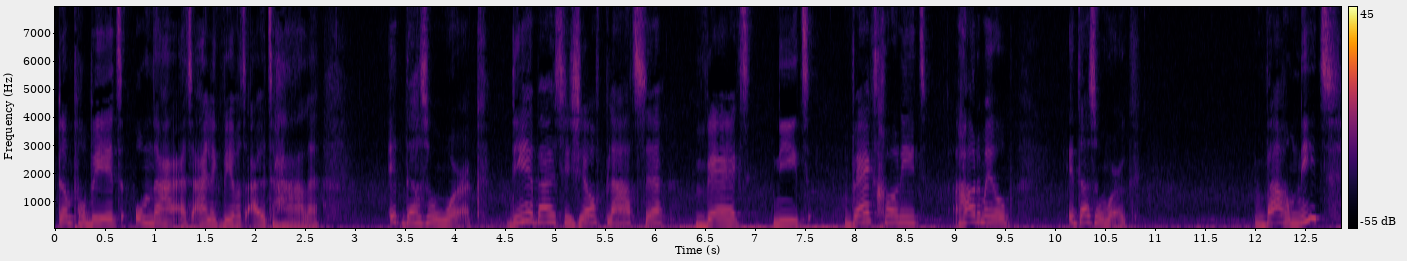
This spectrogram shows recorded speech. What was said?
dan probeer het om daar uiteindelijk weer wat uit te halen. It doesn't work. Dingen buiten jezelf plaatsen werkt niet. Werkt gewoon niet. Hou ermee op. It doesn't work. Waarom niet?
